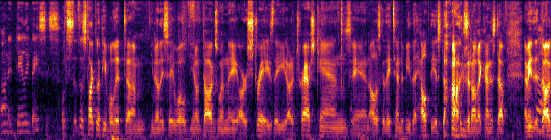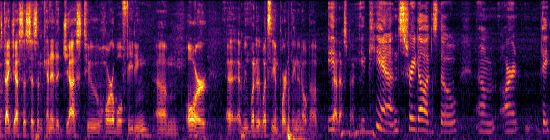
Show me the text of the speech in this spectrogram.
on a daily basis. Let's, let's talk to the people that um, you know. They say, well, you know, dogs when they are strays, they eat out of trash cans and all this. 'cause They tend to be the healthiest dogs and all that kind of stuff. I mean, the dog's digestive system can it adjust to horrible feeding, um, or uh, I mean, what, what's the important thing to know about that aspect? It can. Stray dogs, though, um, aren't. They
